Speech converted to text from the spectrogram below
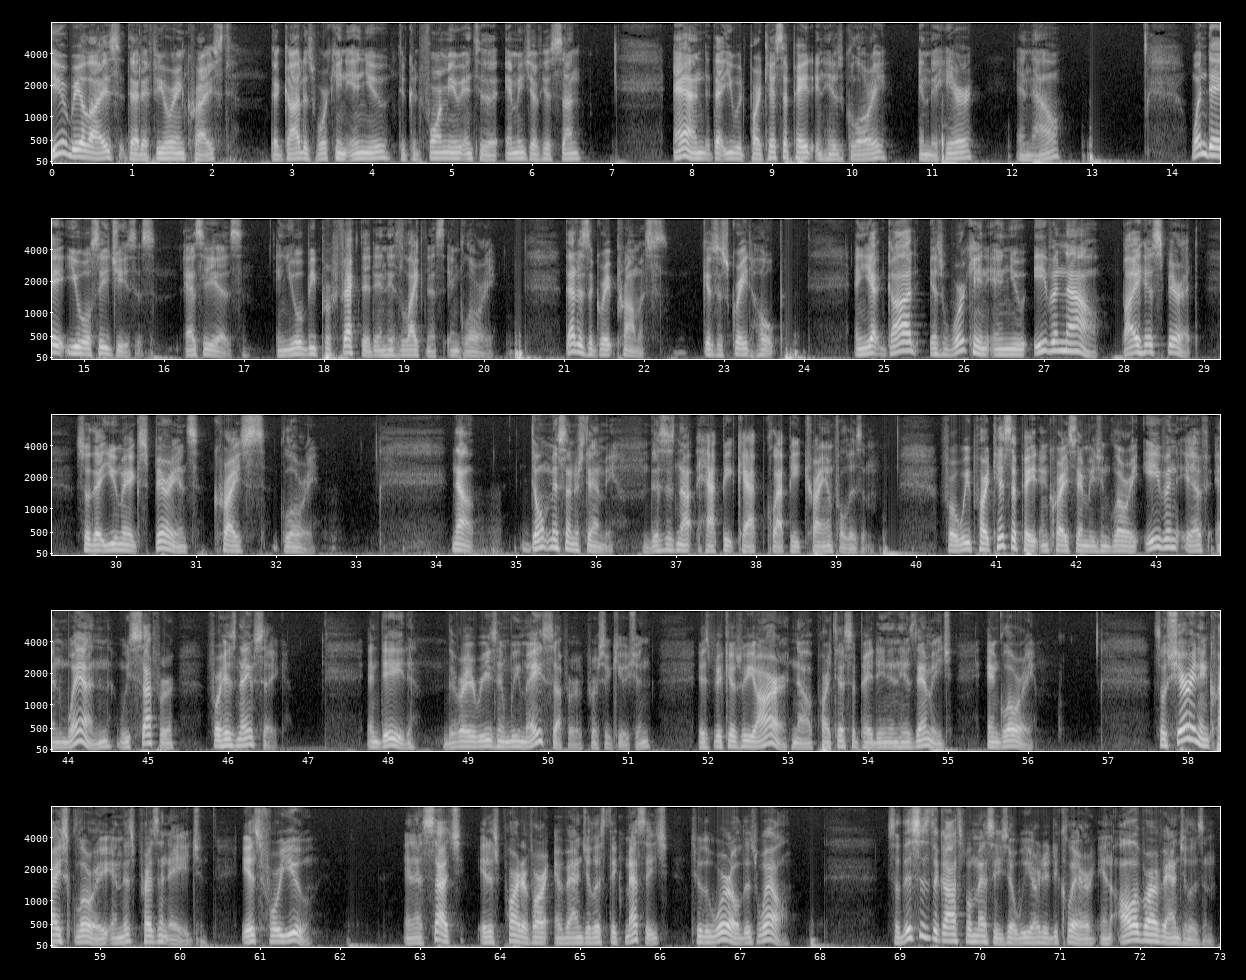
Do you realize that if you are in Christ, that God is working in you to conform you into the image of his Son, and that you would participate in his glory in the here and now? One day you will see Jesus as he is, and you will be perfected in his likeness in glory. That is a great promise, gives us great hope. And yet God is working in you even now by his Spirit so that you may experience Christ's glory. Now, don't misunderstand me. This is not happy cap clappy triumphalism. For we participate in Christ's image and glory even if and when we suffer for his name's sake. Indeed, the very reason we may suffer persecution is because we are now participating in his image and glory. So, sharing in Christ's glory in this present age is for you. And as such, it is part of our evangelistic message to the world as well. So, this is the gospel message that we are to declare in all of our evangelism.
